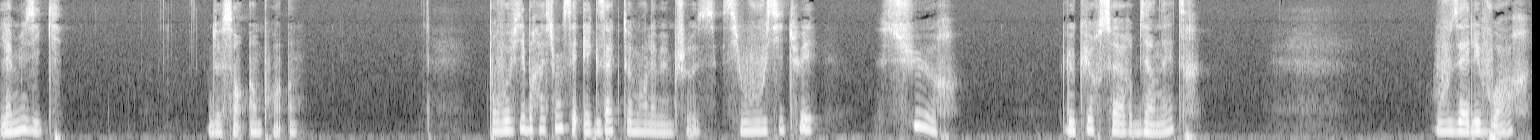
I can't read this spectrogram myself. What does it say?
la musique de 101.1. Pour vos vibrations, c'est exactement la même chose. Si vous vous situez sur le curseur bien-être, vous allez voir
